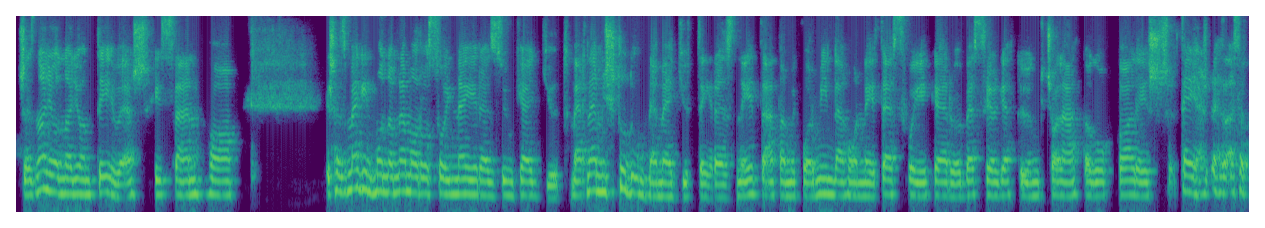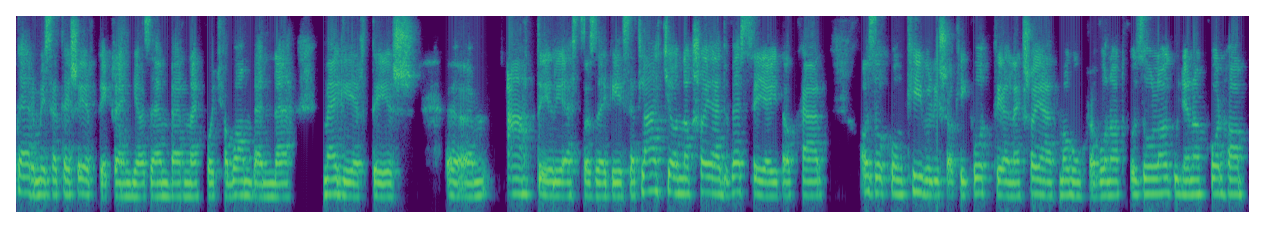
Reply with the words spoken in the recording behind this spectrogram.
És ez nagyon-nagyon téves, hiszen ha és ez megint mondom, nem arról szól, hogy ne érezzünk együtt, mert nem is tudunk nem együtt érezni. Tehát amikor mindenhonnét ez folyik, erről beszélgetünk családtagokkal, és teljes, ez a természetes értékrendje az embernek, hogyha van benne megértés, átéli ezt az egészet, látja annak saját veszélyeit, akár azokon kívül is, akik ott élnek saját magunkra vonatkozólag, ugyanakkor ha,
